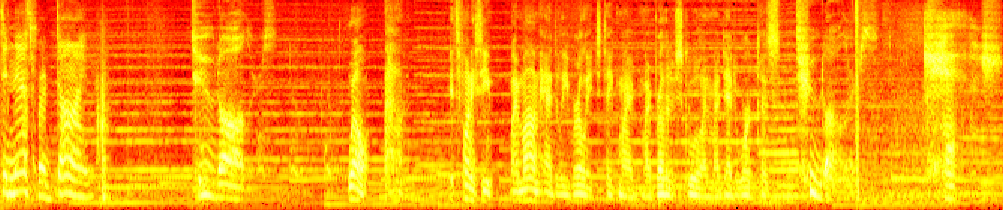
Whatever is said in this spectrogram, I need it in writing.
Didn't ask for a dime. $2. Well, it's funny. See, my mom had to leave early to take my, my brother to school and my dad to work because. $2. Cash.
